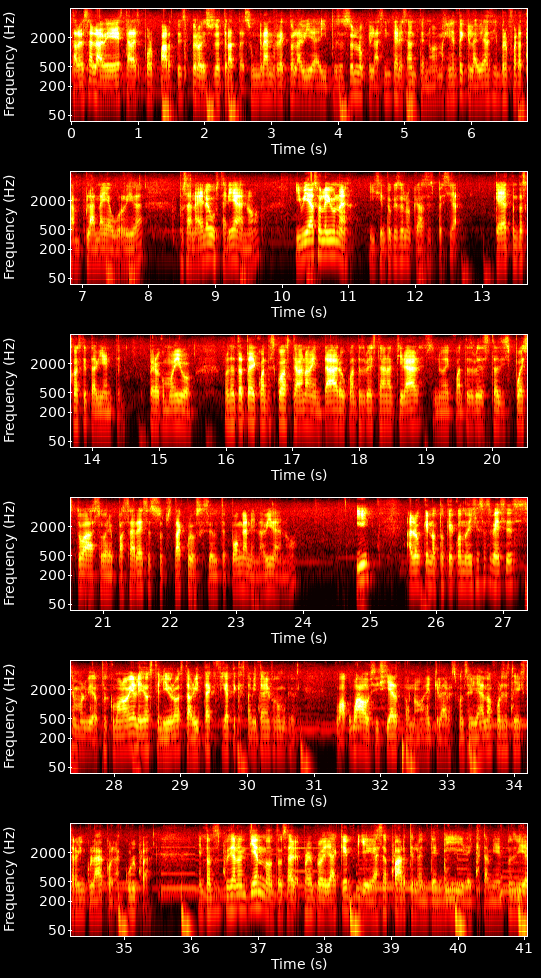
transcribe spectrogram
tal vez a la vez, tal vez por partes, pero de eso se trata, es un gran reto la vida y pues eso es lo que la hace interesante, ¿no? Imagínate que la vida siempre fuera tan plana y aburrida, pues a nadie le gustaría, ¿no? Y vida solo hay una, y siento que eso es lo que hace especial, que haya tantas cosas que te avienten, pero como digo, no se trata de cuántas cosas te van a aventar o cuántas veces te van a tirar, sino de cuántas veces estás dispuesto a sobrepasar esos obstáculos que se te pongan en la vida, ¿no? Y algo que no toqué cuando dije esas veces, se me olvidó, pues como no había leído este libro hasta ahorita, fíjate que hasta a mí también fue como que, wow, wow sí es cierto, ¿no? De que la responsabilidad no fuerzas tiene que estar vinculada con la culpa. Entonces pues ya lo entiendo, entonces por ejemplo ya que llegué a esa parte lo entendí, de que también pues vi,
